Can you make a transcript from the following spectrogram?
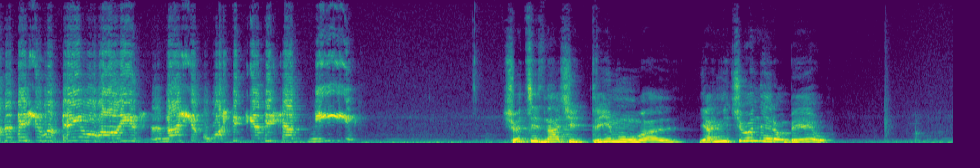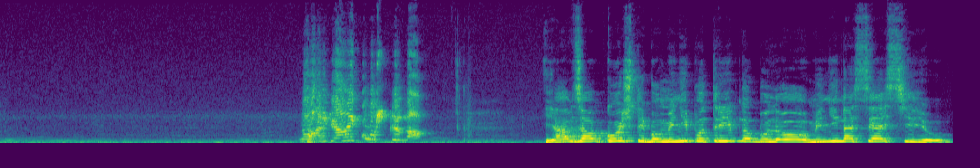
а за те, що ви втримували наші кошти 50 днів. Що це значить тримував? Я нічого не робив. Ну, ви взяли кошти нам. Я взяв кошти, бо мені потрібно було, мені на сесію.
